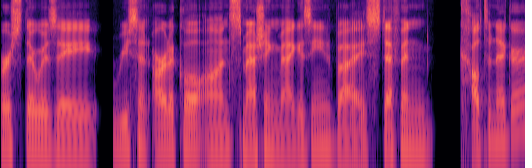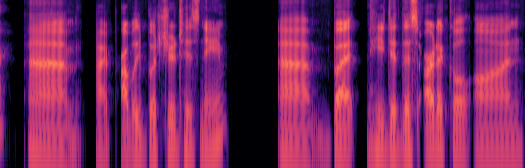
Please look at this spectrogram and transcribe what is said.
first, there was a recent article on Smashing Magazine by Stefan Kaltenegger. Um, I probably butchered his name, uh, but he did this article on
